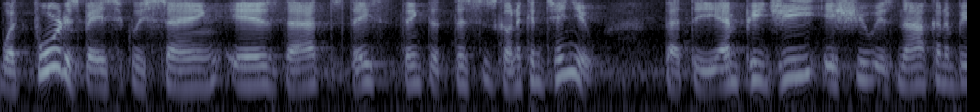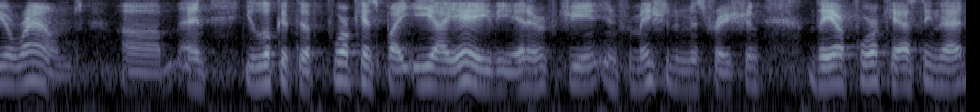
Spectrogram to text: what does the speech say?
what Ford is basically saying is that they think that this is going to continue, that the MPG issue is not going to be around. Um, and you look at the forecast by EIA, the Energy Information Administration, they are forecasting that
